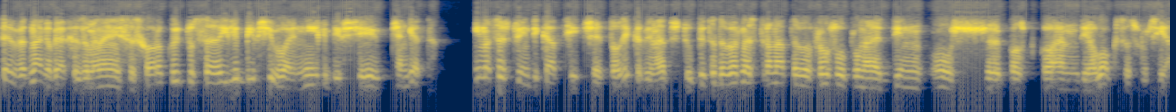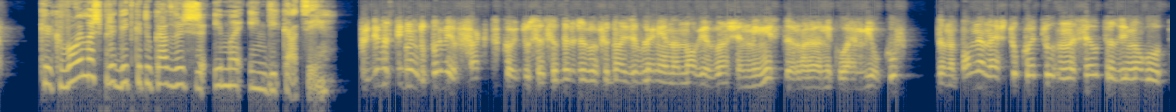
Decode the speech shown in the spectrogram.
Те веднага бяха заменени с хора, които са или бивши военни, или бивши ченгета. Има също индикации, че този кабинет ще опита да върне страната в руслото на един уж по-спокоен диалог с Русия. Какво имаш предвид, като казваш има индикации? Преди да стигнем до първия факт, който се съдържа в едно изявление на новия външен министр Николай Милков, да напомня нещо, което не се отрази много от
